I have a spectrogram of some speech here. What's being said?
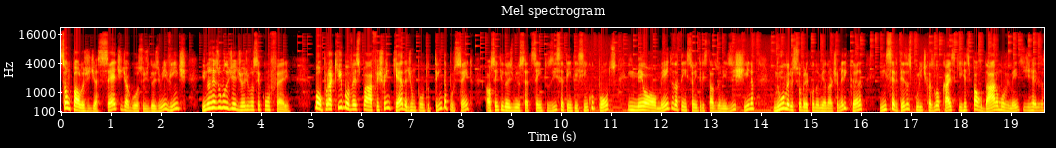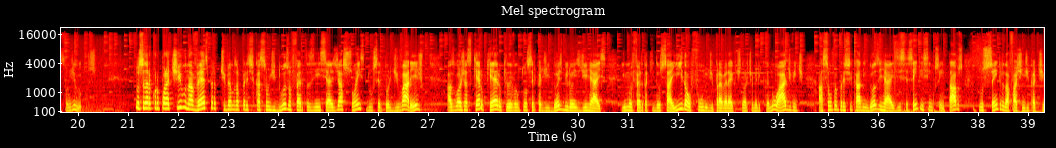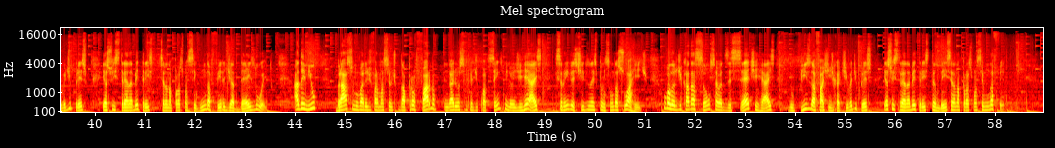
São Paulo de dia 7 de agosto de 2020 e no resumo do dia de hoje você confere. Bom, por aqui o Bovespa fechou em queda de 1,30% aos 102.775 pontos, em meio ao aumento da tensão entre Estados Unidos e China, números sobre a economia norte-americana e incertezas políticas locais que respaldaram movimentos de realização de lucros. No cenário corporativo, na véspera, tivemos a precificação de duas ofertas iniciais de ações do setor de varejo, as lojas Quero Quero, que levantou cerca de 2 bilhões de reais e uma oferta que deu saída ao fundo de private equity norte-americano Advent, a ação foi precificada em R$ 12,65 no centro da faixa indicativa de preço e a sua estreia na B3 será na próxima segunda-feira, dia 10 do 8. A Demil braço no varejo farmacêutico da Profarma, angariou cerca de 400 milhões de reais que serão investidos na expansão da sua rede. O valor de cada ação saiu a 17 reais no piso da faixa indicativa de preço e a sua estreia na B3 também será na próxima segunda-feira.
